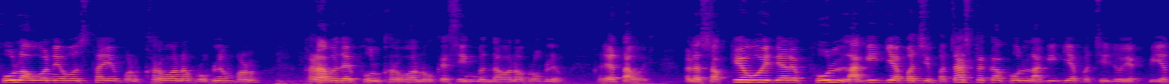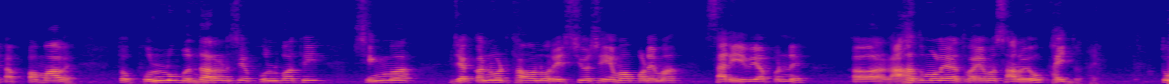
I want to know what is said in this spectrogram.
ફૂલ આવવાની અવસ્થાએ પણ ખરવાના પ્રોબ્લેમ પણ ઘણા બધા ફૂલ ખરવાનો કે સિંગ બંધાવાનો પ્રોબ્લેમ રહેતા હોય એટલે શક્ય હોય ત્યારે ફૂલ લાગી ગયા પછી પચાસ ટકા ફૂલ લાગી ગયા પછી જો એક પિયત આપવામાં આવે, તો ફૂલનું બંધારણ છે ફૂલમાંથી. સિંગમાં જે કન્વર્ટ થવાનો રેશિયો છે એમાં પણ એમાં સારી એવી આપણને રાહત મળે અથવા એમાં સારો એવો ફાયદો થાય. તો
